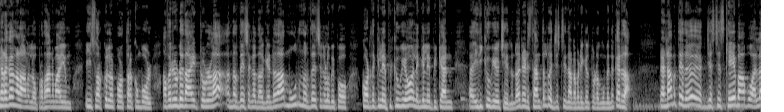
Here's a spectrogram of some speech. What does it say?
ഘടകങ്ങളാണല്ലോ പ്രധാനമായും ഈ സർക്കുലർ പുറത്തിറക്കുമ്പോൾ അവരുടേതായിട്ടുള്ള നിർദ്ദേശങ്ങൾ നൽകേണ്ടത്. ആ മൂന്ന് നിർദ്ദേശങ്ങളും ഇപ്പോൾ കോടതിക്ക് ലഭിക്കുകയോ അല്ലെങ്കിൽ ലഭിക്കാൻ ഇരിക്കുകയോ ചെയ്യുന്നുണ്ട്. അതിന്റെ അടിസ്ഥാനത്തിൽ രജിസ്ട്രി നടപടികൾ തുടങ്ങുമെന്ന് കരുതാം. രണ്ടാമത്തേത് ജസ്റ്റിസ് കെ ബാബു അല്ല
